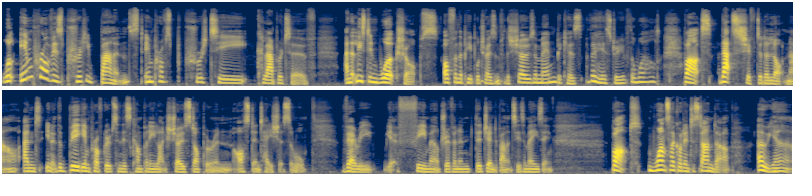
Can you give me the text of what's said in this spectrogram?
Well, improv is pretty balanced. Improv's pretty collaborative. And at least in workshops, often the people chosen for the shows are men because of the history of the world. But that's shifted a lot now. And, you know, the big improv groups in this company, like Showstopper and Austentatious, are all very yeah, female driven and the gender balance is amazing. But once I got into stand up, oh, yeah.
